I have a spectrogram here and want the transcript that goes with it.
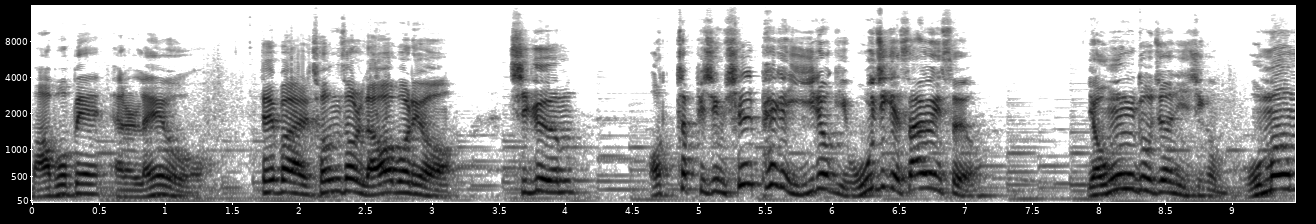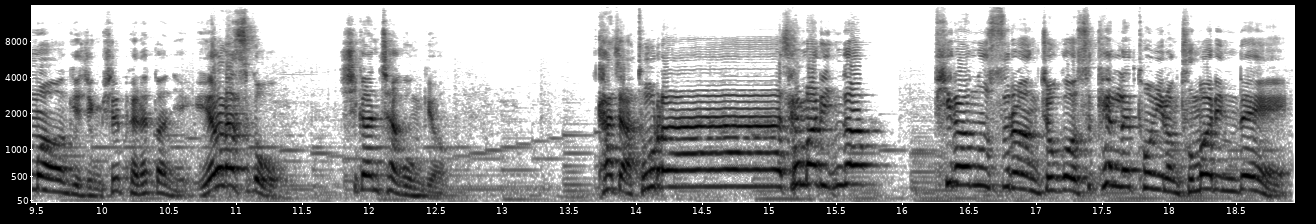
마법의 레오. 제발 전설 나와버려. 지금 어차피 지금 실패의 이력이 오지게 쌓여 있어요. 영웅 도전이 지금 어마어마하게 지금 실패를. 야, 렛츠고. 시간차 공격. 가자 돌아 세 마리인가? 티라누스랑 저거 스켈레톤이랑 두 마리인데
